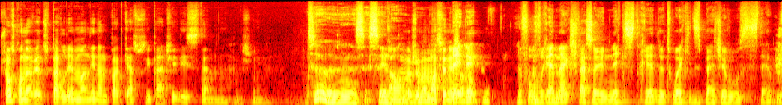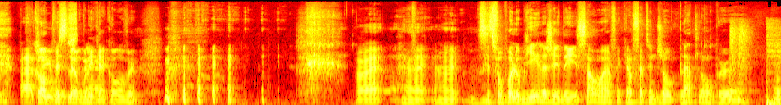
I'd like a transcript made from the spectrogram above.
Chose qu'on aurait dû parler à un moment donné dans le podcast aussi, patcher des systèmes. là. Ça, euh, c'est rare. On n'a jamais mentionné Ben, ça. là, là, faut vraiment que je fasse un extrait de toi qui dit patcher vos systèmes. là, Patcher Pour qu'on puisse le rouler quand on veut. Ouais. Si tu faut pas l'oublier, là, j'ai des sons, hein. Fait qu'en fait, une joke plate, là, on peut, euh,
